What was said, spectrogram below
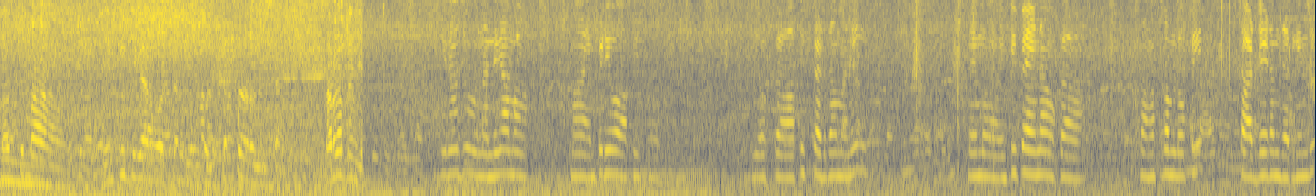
ఫస్ట్ మా ఎంపీపీ గారు వర్షం తీసుకోండి చెప్తారు తర్వాత ఈరోజు నందిగామ మా ఎంపీడీఓ ఆఫీస్ ఈ యొక్క ఆఫీస్ కడదామని మేము ఎంపీపీ అయిన ఒక సంవత్సరం లోపే స్టార్ట్ చేయడం జరిగింది.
